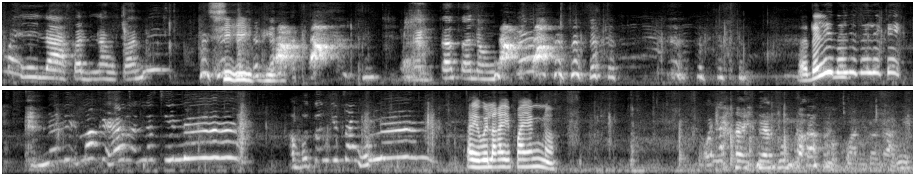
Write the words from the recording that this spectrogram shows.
May lakad lang kami. Sige. Nagtatanong ka. Dali, dali, dali kay. Nali, makiara na sila. Abutan kitang ulan. Ay, wala kayo payang, no? Wala. Nagumakuan ka gamit.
